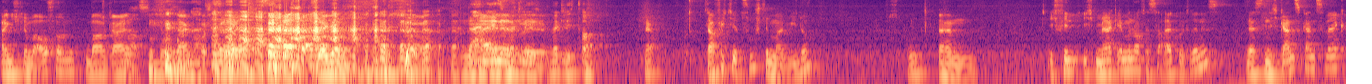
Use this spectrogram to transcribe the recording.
Eigentlich können wir aufhören. War geil. War super. Vielen Dank. War schön. Sehr gerne. Nein, Nein, ist wirklich, wirklich top. Ja. Darf ich dir zustimmen mal wieder? Ist gut. Ähm, ich finde, ich merke immer noch, dass der Alkohol drin ist. Der ist nicht ganz, ganz weg.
